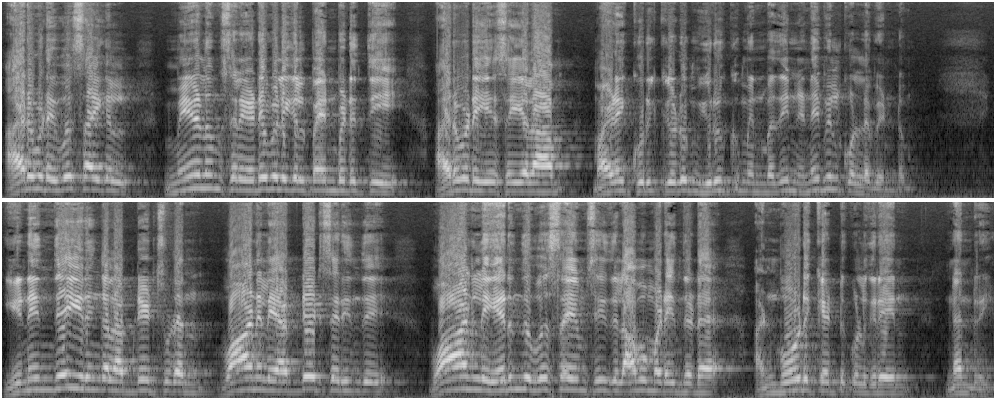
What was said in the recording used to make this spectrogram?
அறுவடை விவசாயிகள் மேலும் சில இடைவெளிகள் பயன்படுத்தி அறுவடையை செய்யலாம். மழை குறுக்கீடும் இருக்கும் என்பதை நினைவில் கொள்ள வேண்டும். இணைந்தே இருங்கள் அப்டேட்ஸுடன். வானிலை அப்டேட்ஸ் அறிந்து வானிலை எருந்து விவசாயம் செய்து லாபம் அடைந்திட அன்போடு கேட்டுக்கொள்கிறேன். நன்றி.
